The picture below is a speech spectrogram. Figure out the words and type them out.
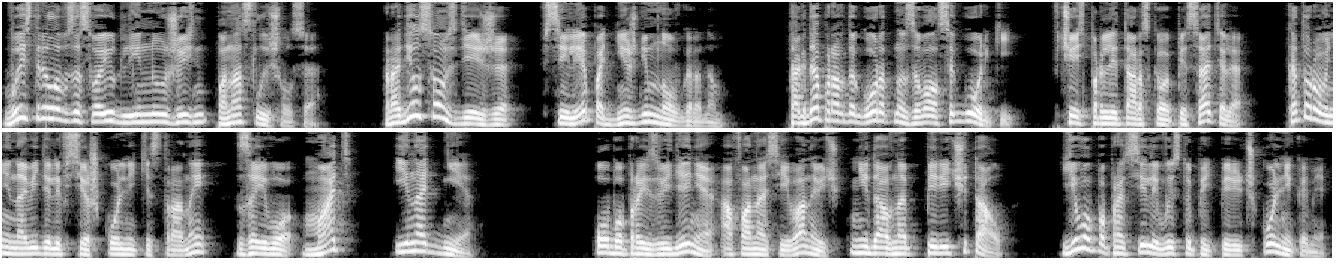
выстрелов за свою длинную жизнь понаслышался. Родился он здесь же, в селе под Нижним Новгородом. Тогда, правда, город назывался Горький, в честь пролетарского писателя, которого ненавидели все школьники страны за его «мать» и «на дне». Оба произведения Афанасий Иванович недавно перечитал. Его попросили выступить перед школьниками,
